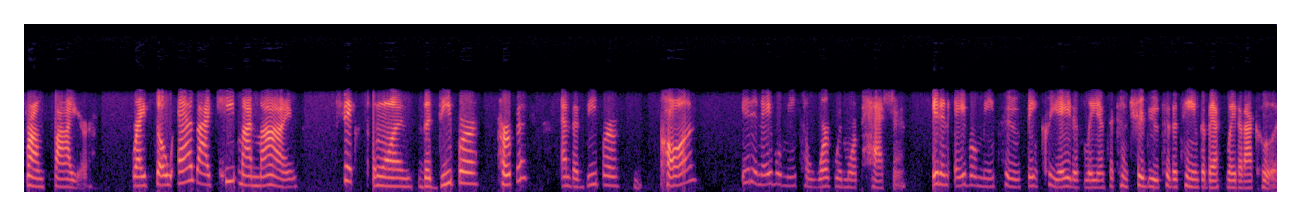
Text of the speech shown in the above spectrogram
from fire, right? So as I keep my mind fixed on the deeper purpose and the deeper cause, it enabled me to work with more passion. It enabled me to think creatively and to contribute to the team the best way that I could.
